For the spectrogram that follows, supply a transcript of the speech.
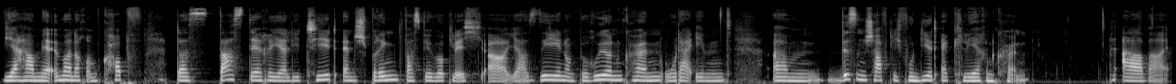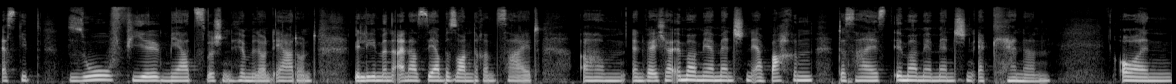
wir haben ja immer noch im Kopf, dass das der Realität entspringt, was wir wirklich äh, ja sehen und berühren können oder eben ähm, wissenschaftlich fundiert erklären können. Aber es gibt so viel mehr zwischen Himmel und Erde und wir leben in einer sehr besonderen Zeit, ähm, in welcher immer mehr Menschen erwachen, das heißt immer mehr Menschen erkennen. Und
